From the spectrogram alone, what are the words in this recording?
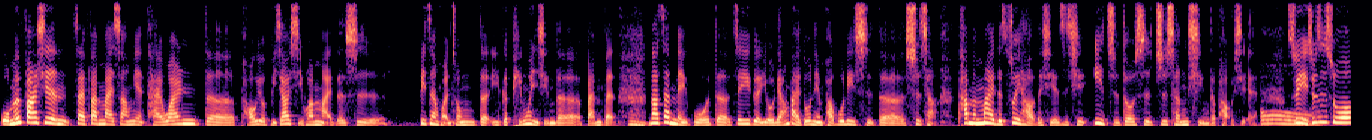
我们发现，在贩卖上面，台湾的跑友比较喜欢买的是。避震缓冲的一个平稳型的版本。嗯，那在美国的这一个有两百多年跑步历史的市场，他们卖的最好的鞋子，其实一直都是支撑型的跑鞋。哦，所以就是说，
